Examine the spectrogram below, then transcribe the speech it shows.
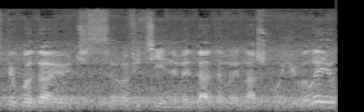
співпадають з офіційними датами нашого ювілею.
